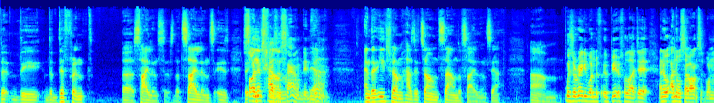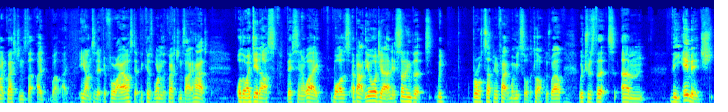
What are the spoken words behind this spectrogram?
the the the different uh, silences. That silence is silence has film, a sound in yeah, film, and that each film has its own sound of silence. Yeah. Um, was a really wonderful, beautiful idea, and and also answered one of my questions that I well I, he answered it before I asked it because one of the questions I had, although I did ask this in a way, was about the audio, and it's something that we brought up, in fact, when we saw the clock as well, which was that um, the image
